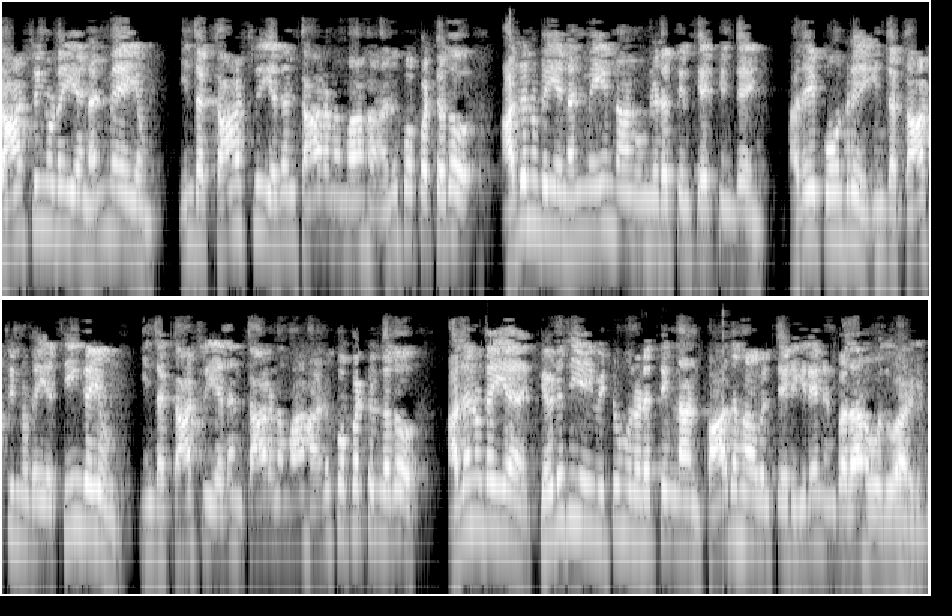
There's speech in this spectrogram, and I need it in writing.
காற்றினுடைய நன்மையையும் இந்த காற்று எதன் காரணமாக அனுப்பப்பட்டதோ அதனுடைய நன்மையும் நான் உன்னிடத்தில் கேட்கின்றேன் அதே போன்று இந்த காற்றினுடைய தீங்கையும் இந்த காற்று எதன் காரணமாக அனுப்பப்பட்டுள்ளதோ அதனுடைய கெடுதியை விட்டு உன்னிடத்தில் நான் பாதுகாவல் தேடுகிறேன் என்பதாக ஓதுவார்கள்.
